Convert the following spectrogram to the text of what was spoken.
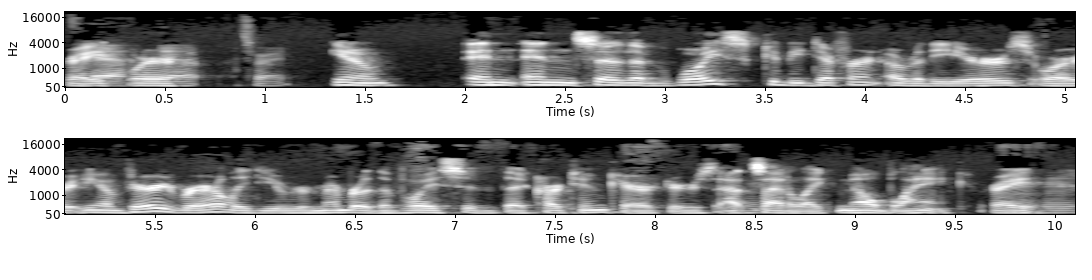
right? Yeah, where yeah, that's right. You know, and and so the voice could be different over the years, or you know, very rarely do you remember the voice of the cartoon characters mm-hmm. outside of like Mel Blanc, right? Mm-hmm.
